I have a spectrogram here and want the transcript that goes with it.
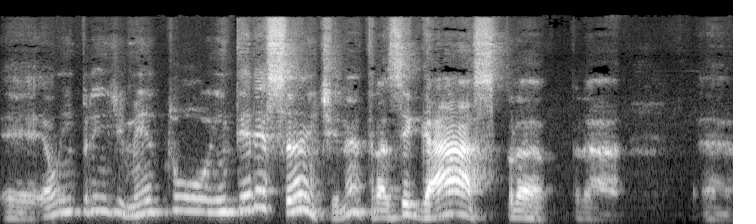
É, é um empreendimento interessante, né? Trazer gás para é,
